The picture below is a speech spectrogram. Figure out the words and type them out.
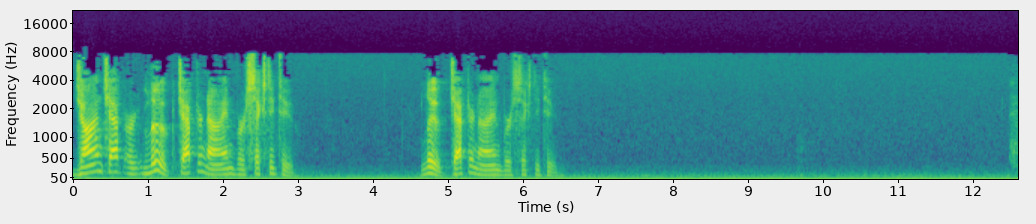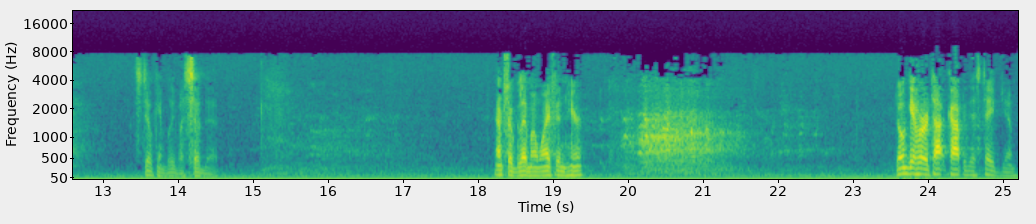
John chapter, Luke chapter 9, verse 62. Luke chapter 9, verse 62. Still can't believe I said that. I'm so glad my wife isn't here. Don't give her a top copy of this tape, Jim.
